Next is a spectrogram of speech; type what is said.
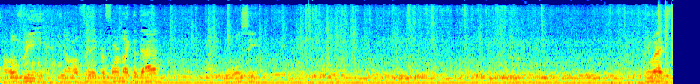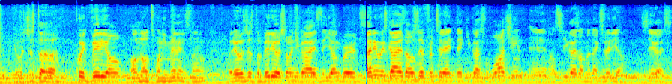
So hopefully, you know, hopefully they perform like the dad. We'll see. Anyways it was just a quick video. Oh no 20 minutes now. But it was just a video showing you guys the young birds anyways guys that was it for today. Thank you guys for watching and i'll see you guys on the next video. See you guys.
